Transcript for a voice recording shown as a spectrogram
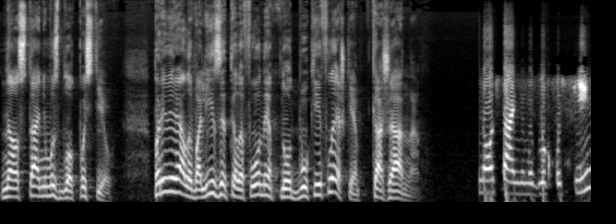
на останньому з блокпостів. Перевіряли валізи, телефони, ноутбуки і флешки, каже Анна. На останньому блокпості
